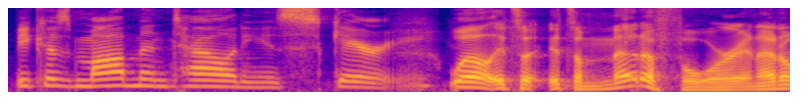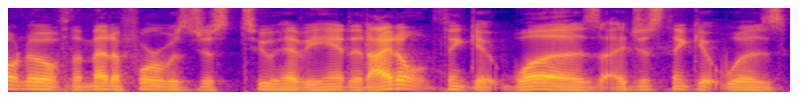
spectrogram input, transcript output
because mob mentality is scary. Well, it's a it's a metaphor, and I don't know if the metaphor was just too heavy handed. I don't think it was. I just think it was.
